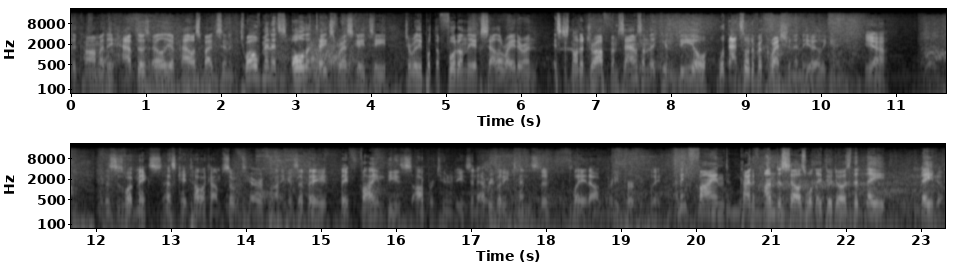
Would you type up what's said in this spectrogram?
the Karma. They have those earlier power spikes in. it. 12 minutes is all it takes for SKT to really put the foot on the accelerator, and it's just not a draft from Samsung that can deal with that sort of aggression in the early game. Yeah. This is what makes SK Telecom so terrifying, is that they, they find these opportunities, and everybody tends to play it out pretty perfectly. I think Find kind of undersells what they do to us. That they, they Make 'em.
